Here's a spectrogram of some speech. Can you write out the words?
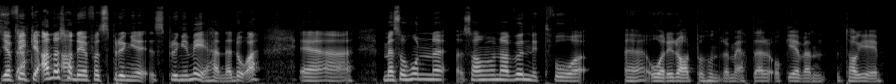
jag fick, det. annars Ja. hade jag fått sprungit sprungit med henne då. Eh, men så hon, så hon har vunnit två eh, år i rad på 100 meter och även tagit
